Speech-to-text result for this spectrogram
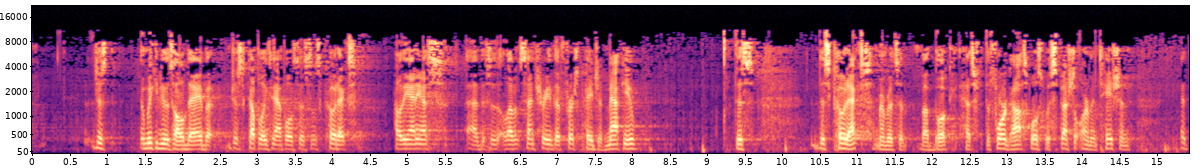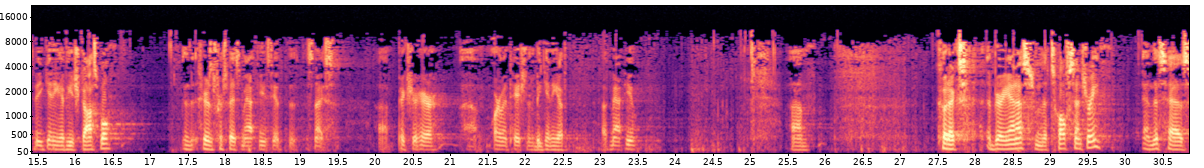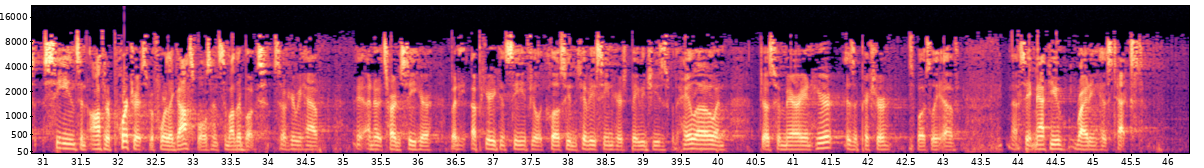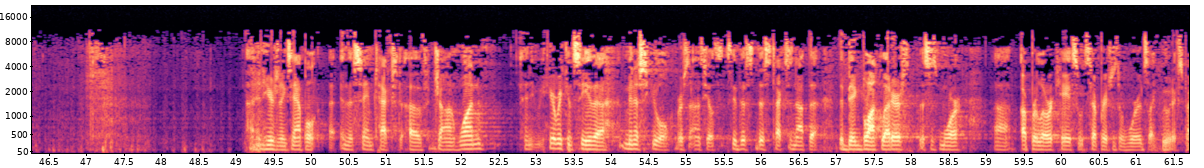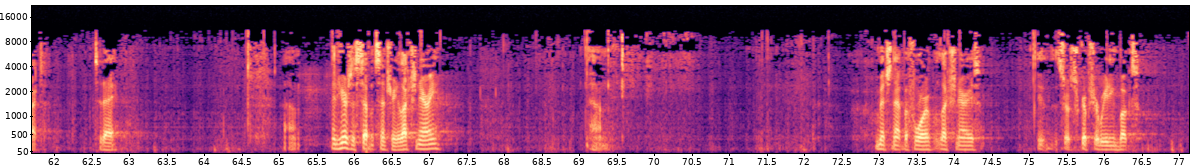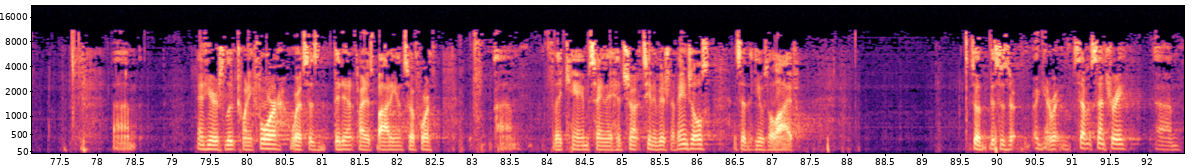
just, and we could do this all day, but just a couple examples. This is Codex Harleianus. Uh, this is 11th century, the first page of Matthew. This, this codex, remember it's a, a book, has the four gospels with special ornamentation at the beginning of each gospel. And here's the first page of Matthew. See this nice uh, picture here, uh, ornamentation at the beginning of, of Matthew. Um, Codex Ebnerianus from the 12th century, and this has scenes and author portraits before the Gospels and some other books. So here we have, I know it's hard to see here, but up here you can see, if you look closely, the nativity scene, here's baby Jesus with a halo and Joseph and Mary, and here is a picture, supposedly, of uh, St. Matthew writing his text. And here's an example in the same text of John 1. And here we can see the minuscule versus uncial. See, this, this text is not the, the big block letters. This is more uh, upper lowercase with separations of words like we would expect today. Um, and here's a 7th century lectionary. Um, mentioned that before, lectionaries, sort of scripture reading books. Um, and here's Luke 24, where it says they didn't find his body and so forth. Um, they came saying they had shown, seen a vision of angels and said that he was alive. So this is, again, written 7th century. Um,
